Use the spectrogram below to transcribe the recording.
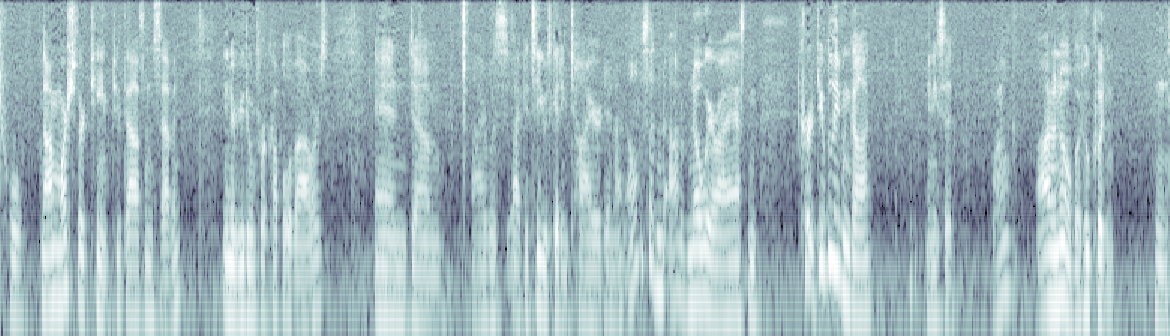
tw- no, March 13th, 2007. Interviewed him for a couple of hours, and um, I was I could see he was getting tired. And I, all of a sudden, out of nowhere, I asked him, "Kurt, do you believe in God?" And he said, "Well, I don't know, but who couldn't?" Mm.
